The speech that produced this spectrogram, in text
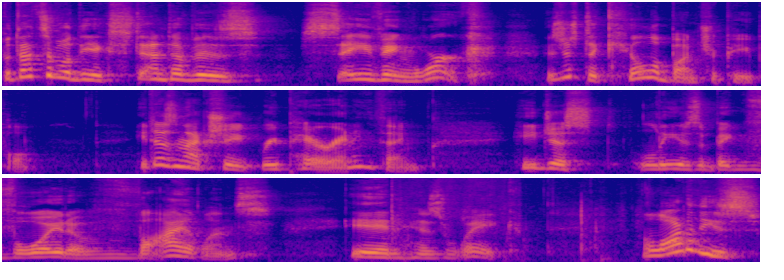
But that's about the extent of his saving work, is just to kill a bunch of people. He doesn't actually repair anything. He just leaves a big void of violence in his wake. A lot of these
